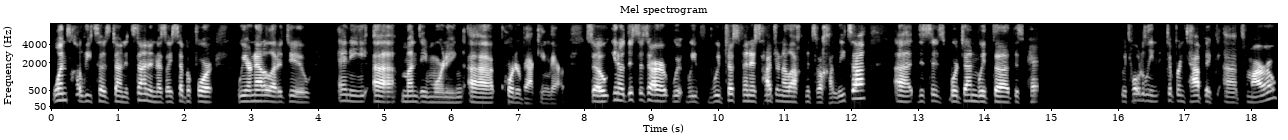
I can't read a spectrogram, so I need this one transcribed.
Once chalitza is done, it's done. And as I said before, we are not allowed to do any uh, Monday morning uh, quarterbacking there. So you know, this is our we, we've we've just finished Hadran Alach Mitzvah Chalitza. Uh, this is we're done with uh, this pair. A totally different topic uh, tomorrow,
